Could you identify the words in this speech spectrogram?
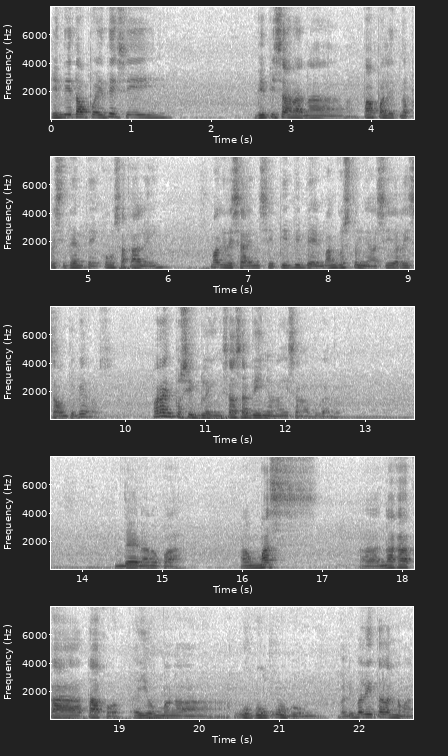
hindi daw pwede si BP Sara na papalit na presidente kung sakaling mag-resign si PBBM. Ang gusto niya si Risa Ontiveros. Para imposibleng sasabihin nyo ng isang abogado. And then, ano pa, ang mas ah, nakakatakot ay yung mga ugong-ugong, bali-balita lang naman,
